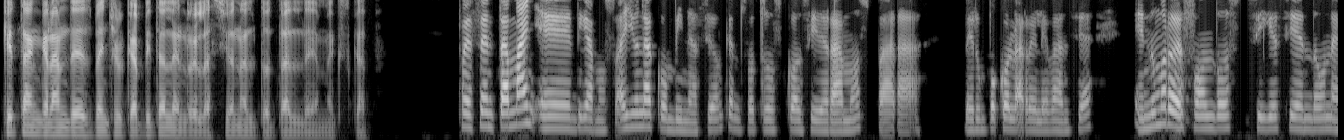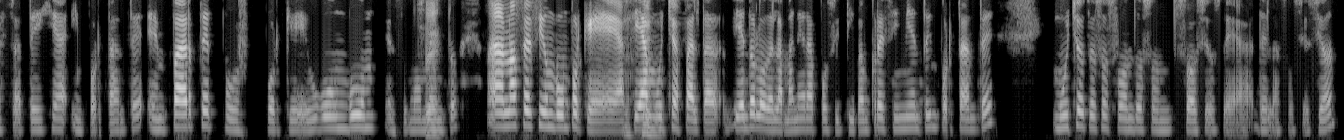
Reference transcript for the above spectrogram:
¿Qué tan grande es Venture Capital en relación al total de Amexcap? Pues en tamaño, eh, digamos, hay una combinación que nosotros consideramos para ver un poco la relevancia el número de fondos sigue siendo una estrategia importante, en parte por porque hubo un boom en su momento. Bueno, no sé si un boom porque hacía mucha falta, viéndolo de la manera positiva, un crecimiento importante. Muchos de esos fondos son socios de, de la asociación.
